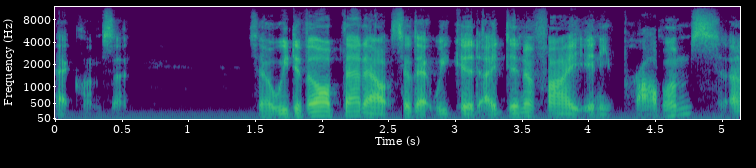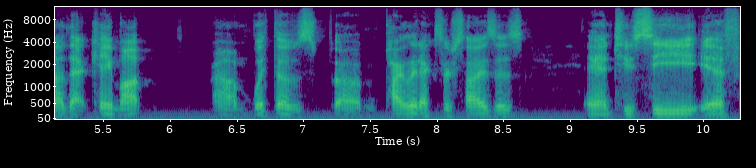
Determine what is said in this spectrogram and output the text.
at Clemson. So we developed that out so that we could identify any problems uh, that came up um, with those um, pilot exercises and to see if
